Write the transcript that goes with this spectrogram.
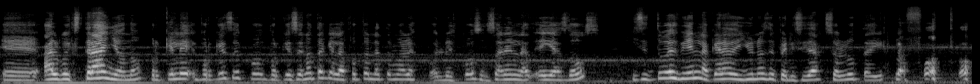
eh, algo extraño, ¿no? Porque, le, porque, se, porque se nota que la foto la toma el esposo, salen las, ellas dos, y si tú ves bien la cara de Juno es de felicidad absoluta y la foto.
